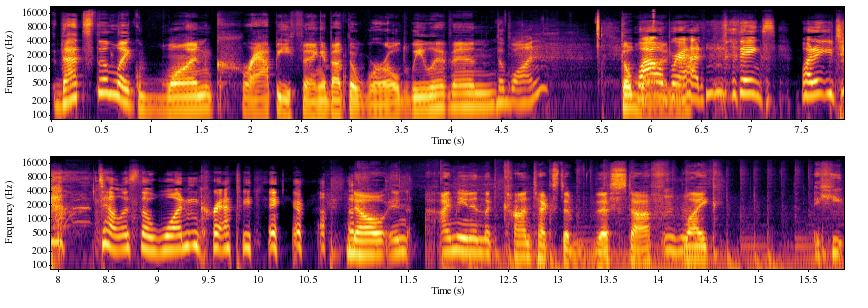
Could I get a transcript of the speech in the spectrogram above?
that's the like one crappy thing about the world we live in. The one? The wow, one. Brad. Thanks. Why don't you tell tell us the one crappy thing? About No, in I mean in the context of this stuff, Mm-hmm. like he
